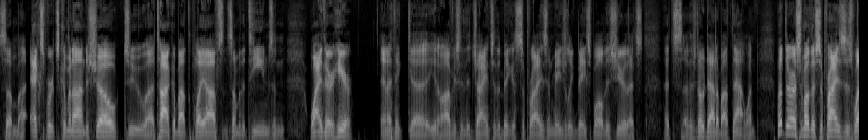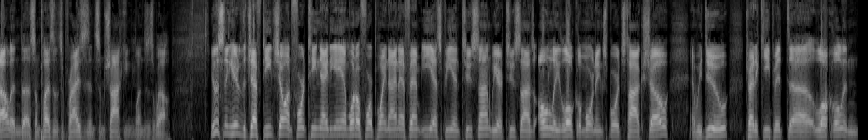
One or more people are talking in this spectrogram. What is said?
some uh, experts coming on the show to uh, talk about the playoffs and some of the teams and why they're here. And I think uh, you know, obviously, the Giants are the biggest surprise in Major League Baseball this year. That's that's uh, there's no doubt about that one. But there are some other surprises as well, and some pleasant surprises and some shocking ones as well. You're listening here to the Jeff Dean Show on 1490 AM, 104.9 FM, ESPN Tucson. We are Tucson's only local morning sports talk show, and we do try to keep it uh, local in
